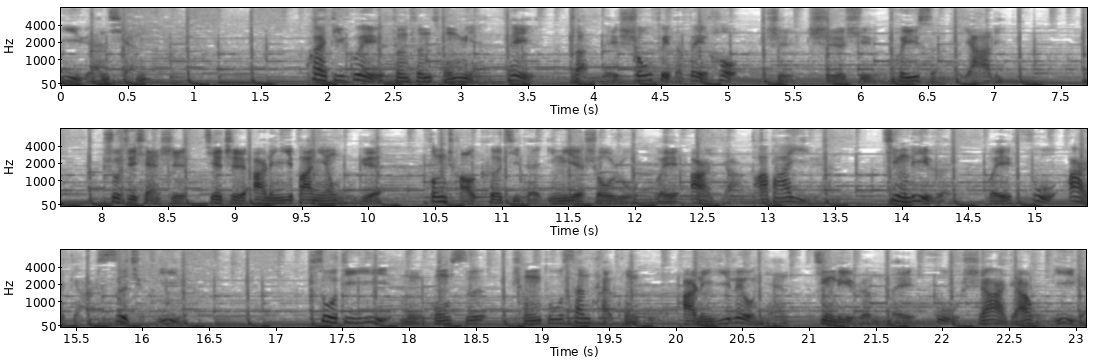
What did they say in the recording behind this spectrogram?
一元钱。快递柜纷纷从免费转为收费的背后是持续亏损的压力。数据显示，截至二零一八年五月，蜂巢科技的营业收入为二点八八亿元，净利润为负二点四九亿元。速递易母公司成都三泰控股二零一六年净利润为负十二点五亿元。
